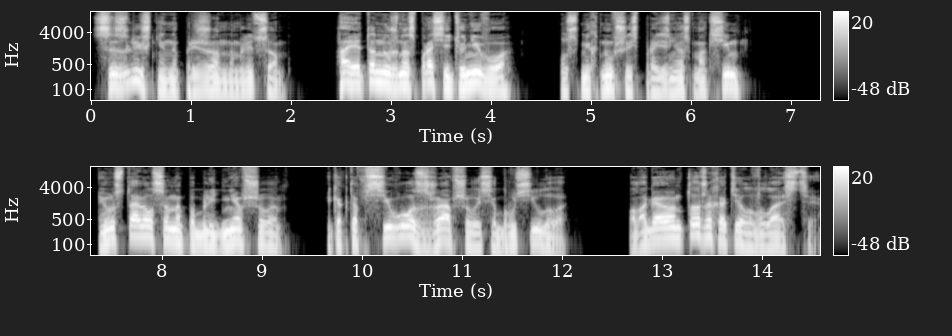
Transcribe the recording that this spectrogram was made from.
с излишне напряженным лицом. «А это нужно спросить у него», — усмехнувшись, произнес Максим и уставился на побледневшего и как-то всего сжавшегося Брусилова. Полагаю, он тоже хотел власти.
